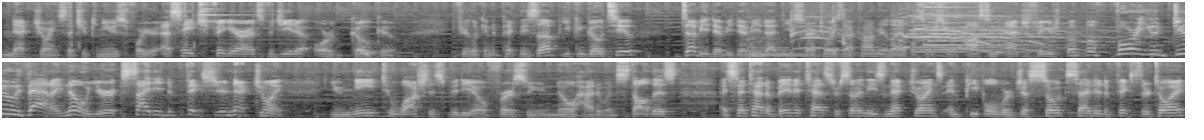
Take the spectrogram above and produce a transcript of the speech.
neck joints that you can use for your SH Figuarts Vegeta or Goku. If you're looking to pick these up, you can go to www.dstartoys.com, your reliable source for awesome action figures. But before you do that, I know you're excited to fix your neck joint. You need to watch this video first so you know how to install this. I sent out a beta test for some of these neck joints and people were just so excited to fix their toy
